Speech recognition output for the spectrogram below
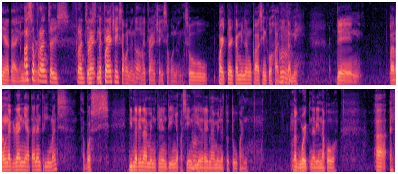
yata yun. Ah, sa before. franchise. Fra- Franchise. nag-franchise ako nun. Oh. Nag-franchise ako nun. So, partner kami ng cousin ko, Hmm. hati kami. Then, parang nag-run yata ng 3 months. Tapos, di na rin namin kinontinue kasi hindi Hmm. na rin namin natutukan. Nag-work na rin ako. Ah, ay,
